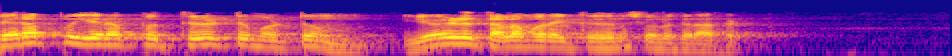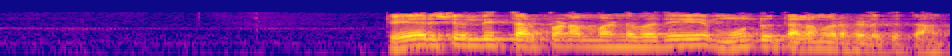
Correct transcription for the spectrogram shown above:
பிறப்பு இறப்பு தீட்டு மட்டும் ஏழு தலைமுறைக்குன்னு சொல்லுகிறார்கள். பேர் சொல்லி தர்ப்பணம் பண்ணுவதே மூன்று தலைமுறைகளுக்கு தான்.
